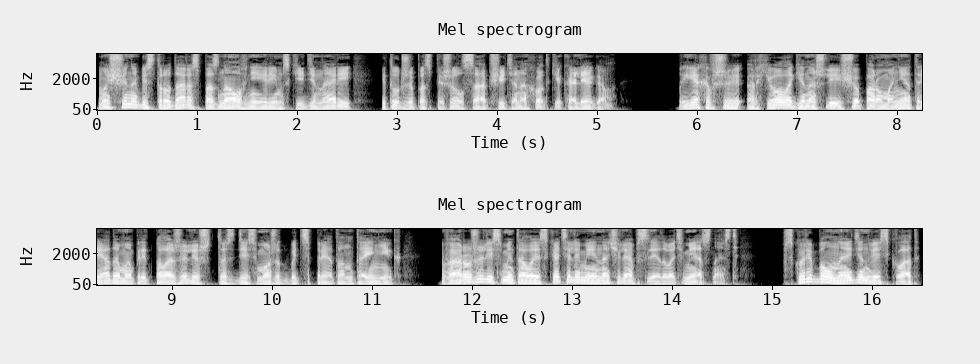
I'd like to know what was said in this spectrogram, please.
Мужчина без труда распознал в ней римский динарий и тут же поспешил сообщить о находке коллегам. Приехавшие археологи нашли еще пару монет рядом и предположили, что здесь может быть спрятан тайник. Вооружились металлоискателями и начали обследовать местность. Вскоре был найден весь клад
